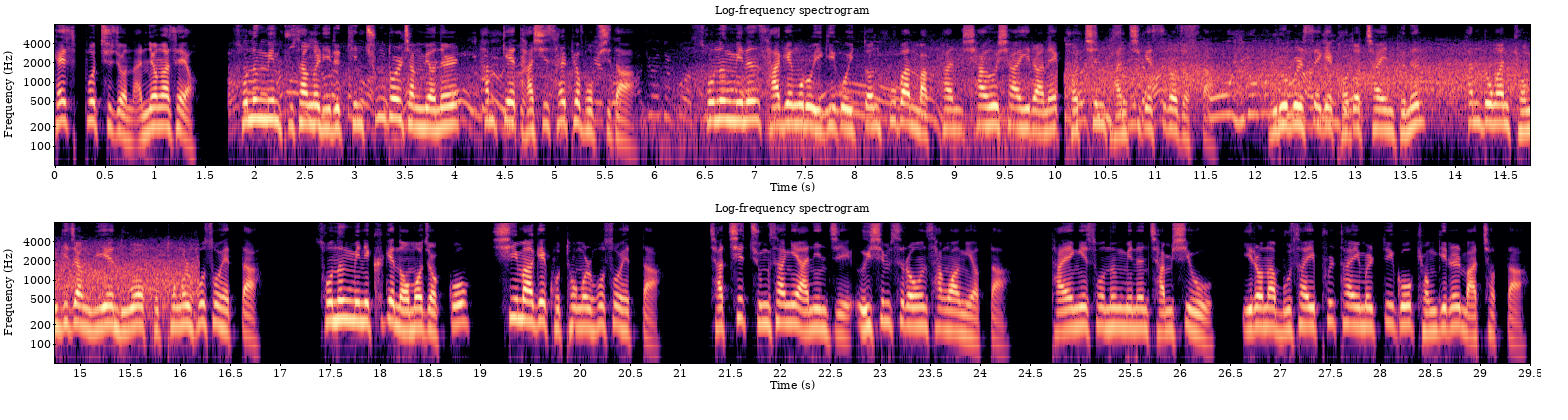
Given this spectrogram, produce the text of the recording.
K스포츠존 안녕하세요. 손흥민 부상을 일으킨 충돌 장면을 함께 다시 살펴봅시다. 손흥민은 4갱으로 이기고 있던 후반 막판 샤흐샤히란의 거친 반칙에 쓰러졌다. 무릎을 세게 걷어차인 그는 한동안 경기장 위에 누워 고통을 호소했다. 손흥민이 크게 넘어졌고 심하게 고통을 호소했다. 자칫 중상이 아닌지 의심스러운 상황이었다. 다행히 손흥민은 잠시 후 일어나 무사히 풀타임을 뛰고 경기를 마쳤다.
